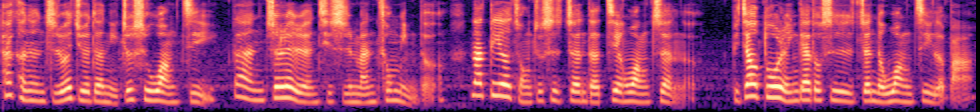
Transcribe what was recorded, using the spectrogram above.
他可能只会觉得你就是忘记。但这类人其实蛮聪明的。那第二种就是真的健忘症了，比较多人应该都是真的忘记了吧。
